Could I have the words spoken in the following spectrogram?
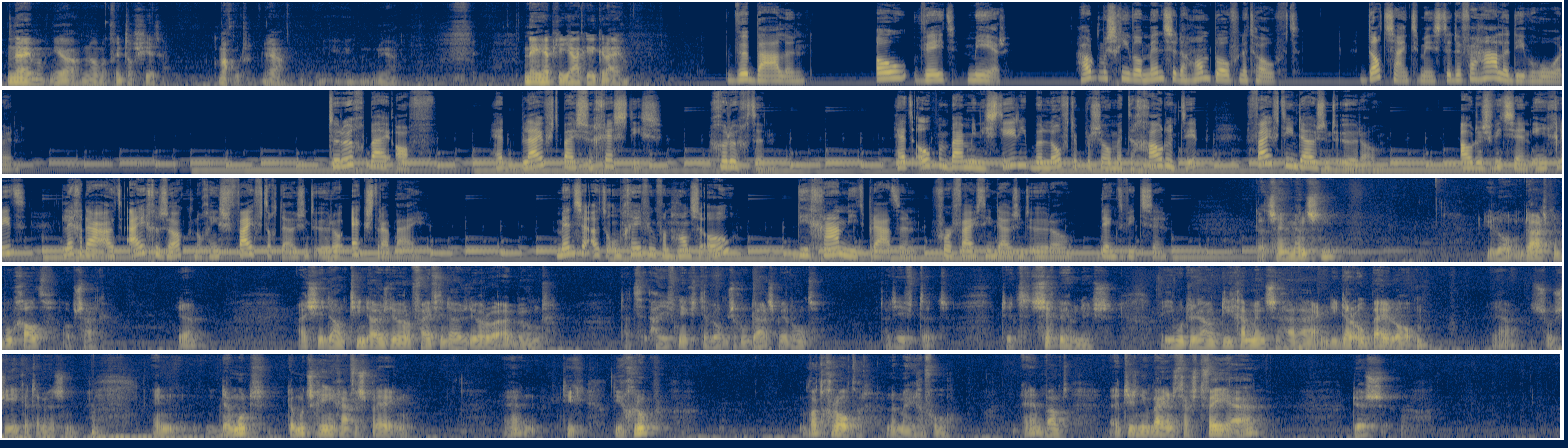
Nee, maar, ja, nou, maar ik vind het toch shit. Maar goed, ja. ja. Nee, heb je, ja kun je krijgen. We balen. O weet meer. Houdt misschien wel mensen de hand boven het hoofd. Dat zijn tenminste de verhalen die we horen. Terug bij af. Het blijft bij suggesties, geruchten. Het Openbaar Ministerie belooft de persoon met de gouden tip 15.000 euro. Ouders Wietse en Ingrid leggen daar uit eigen zak nog eens 50.000 euro extra bij. Mensen uit de omgeving van Hans O. die gaan niet praten voor 15.000 euro, denkt Wietse. Dat zijn mensen die lopen daar is met boekgeld op zak. Ja? Als je dan 10.000 euro of 15.000 euro uitbeloont, dat heeft niks, daar lopen ze gewoon daar mee rond. Dat, heeft, dat, dat zegt bij hun niks. En je moet er nou die gaan mensen gaan raken die daar ook bij lopen. Ja, zo zie ik het tenminste. En daar moet, daar moet zich in gaan verspreken. Die, die groep wat groter, naar mijn gevoel. Want het is nu bijna straks twee jaar. Dus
